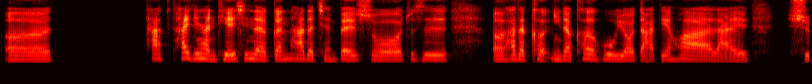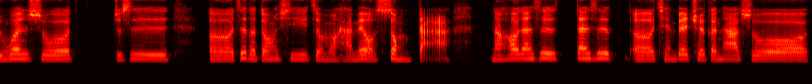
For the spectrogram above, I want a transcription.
呃，他他已经很贴心的跟他的前辈说，就是呃，他的客你的客户有打电话来询问说，就是。呃，这个东西怎么还没有送达？然后，但是，但是，呃，前辈却跟他说：“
